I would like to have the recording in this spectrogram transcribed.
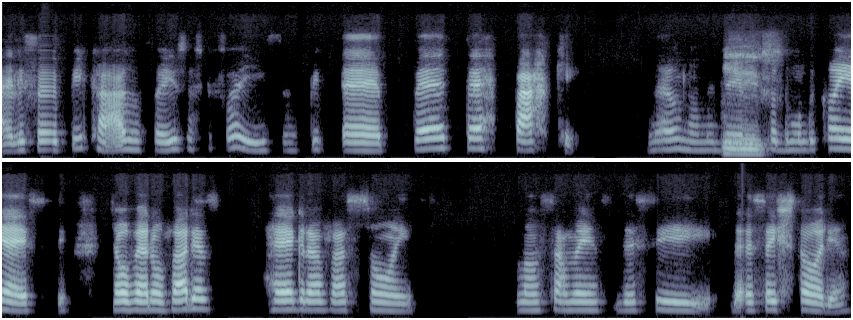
Aí ele foi picado, foi isso? Acho que foi isso. É, Peter Parker, né? O nome dele, isso. todo mundo conhece. Já houveram várias regravações, lançamentos desse, dessa história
